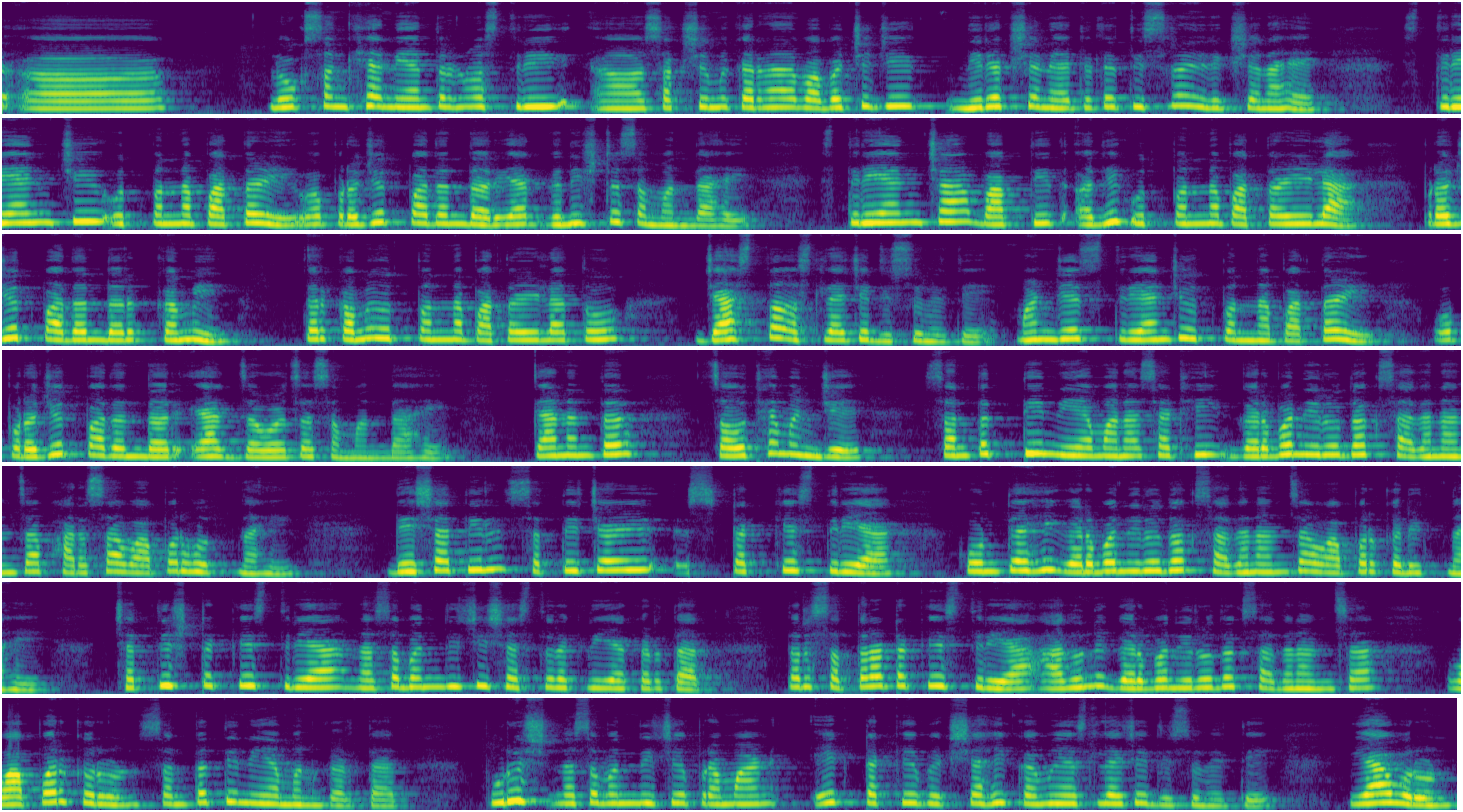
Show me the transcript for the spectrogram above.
लोकसंख्या नियंत्रण व स्त्री सक्षमीकरणाबाबतचे जी निरीक्षण आहे त्याचं तिसरं निरीक्षण आहे. स्त्रियांची उत्पन्न पातळी व प्रजोत्पादन दर यात घनिष्ठ संबंध आहे. स्त्रियांच्या बाबतीत अधिक उत्पन्न पातळीला प्रजोत्पादन दर कमी तर कमी उत्पन्न पातळीला तो जास्त असल्याचे दिसून येते. म्हणजेच स्त्रियांची उत्पन्न पातळी व प्रजोत्पादन दर यात जवळचा संबंध आहे. त्यानंतर चौथे म्हणजे संतती नियमनासाठी गर्भनिरोधक साधनांचा फारसा वापर होत नाही. देशातील सत्तेचाळीस टक्के स्त्रिया कोणत्याही गर्भनिरोधक साधनांचा वापर करीत नाही. छत्तीस टक्के स्त्रिया नसबंदीची शस्त्रक्रिया करतात तर सतरा टक्के स्त्रिया आधुनिक गर्भनिरोधक साधनांचा वापर करून संतती नियमन करतात. पुरुष नसबंदीचे प्रमाण एक टक्केपेक्षाही कमी असल्याचे दिसून येते. यावरून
